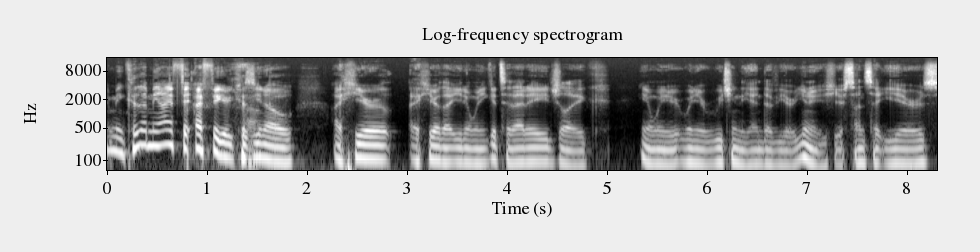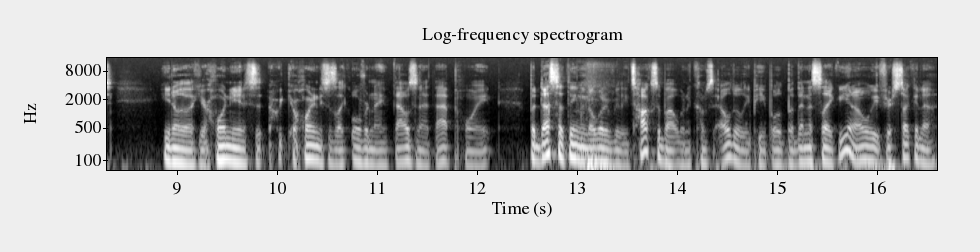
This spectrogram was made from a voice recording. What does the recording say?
I mean, cause I mean, I fi- I figured because you know I hear I hear that you know when you get to that age, like you know when you're when you're reaching the end of your you know your sunset years, you know like your horniness your horniness is like over nine thousand at that point. But that's the thing that nobody really talks about when it comes to elderly people. But then it's like you know if you're stuck in a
